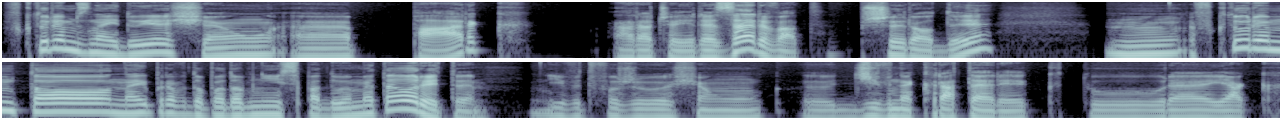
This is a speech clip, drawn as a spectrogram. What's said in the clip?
w którym znajduje się e, park, a raczej rezerwat przyrody, mm, w którym to najprawdopodobniej spadły meteoryty i wytworzyły się e, dziwne kratery, które jak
